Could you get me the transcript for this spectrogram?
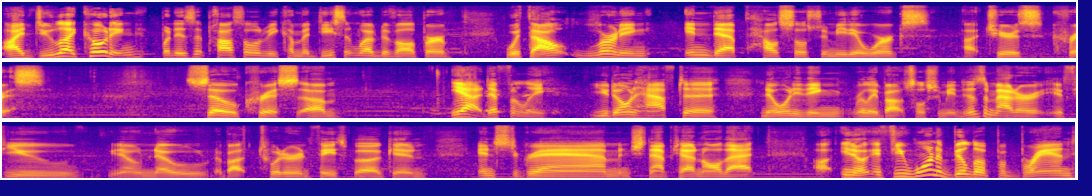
I do like coding, but is it possible to become a decent web developer without learning in depth how social media works? Uh, cheers, Chris. So, Chris, um, yeah, definitely. You don't have to know anything really about social media. It doesn't matter if you, you know, know about Twitter and Facebook and Instagram and Snapchat and all that. Uh, you know, if you want to build up a brand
